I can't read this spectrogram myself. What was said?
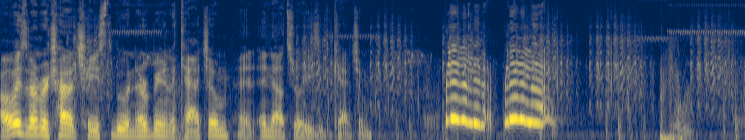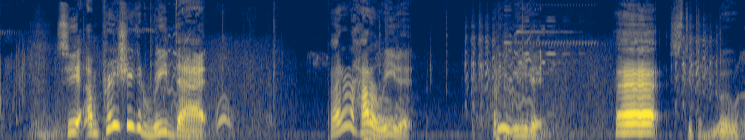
I always remember trying to chase the Boo and never being able to catch him, and, and now it's really easy to catch him. See, I'm pretty sure you can read that, but I don't know how to read it. How do you read it? Ah, stupid Boo.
